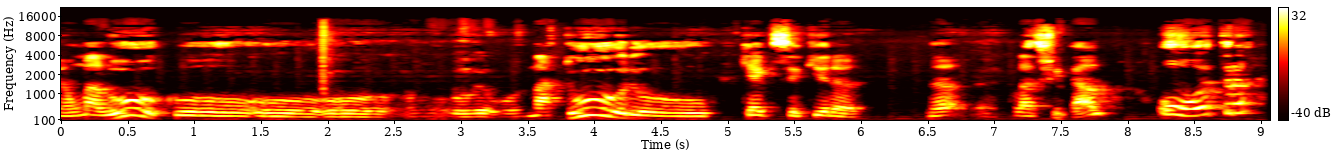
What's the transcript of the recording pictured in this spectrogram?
é um maluco, o, o, o maturo, quer que você queira né, classificá-lo. Ou outra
